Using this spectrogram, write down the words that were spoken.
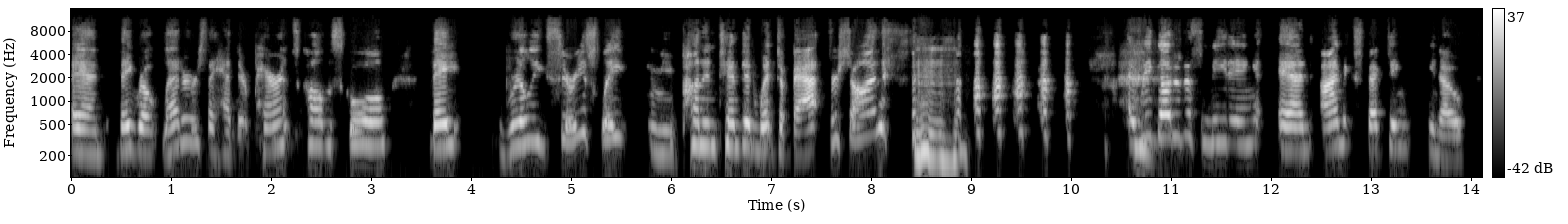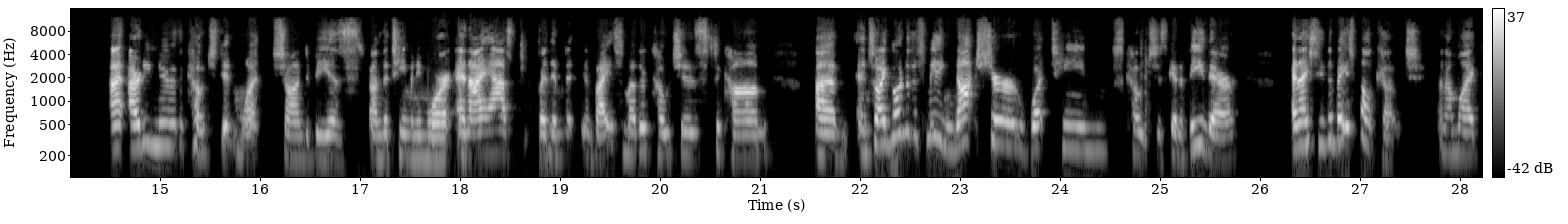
And they wrote letters. They had their parents call the school. They really seriously pun intended went to bat for sean. Mm-hmm. and we go to this meeting, and I'm expecting, you know, I already knew the coach didn't want Sean to be as on the team anymore, and I asked for them to invite some other coaches to come. Um, and so I go to this meeting, not sure what team's coach is going to be there, and I see the baseball coach, and I'm like,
